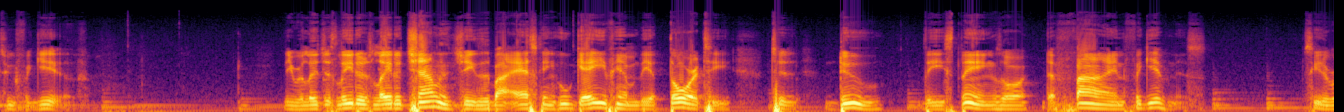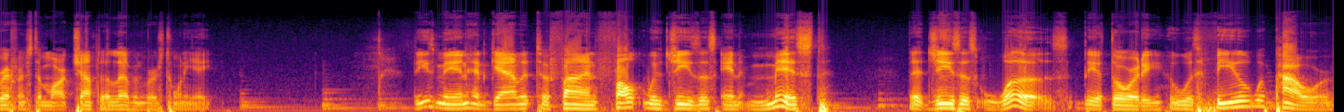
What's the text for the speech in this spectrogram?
to forgive. The religious leaders later challenged Jesus by asking who gave him the authority to do these things or define forgiveness. See the reference to Mark chapter 11, verse 28. These men had gathered to find fault with Jesus and missed that Jesus was the authority who was filled with power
